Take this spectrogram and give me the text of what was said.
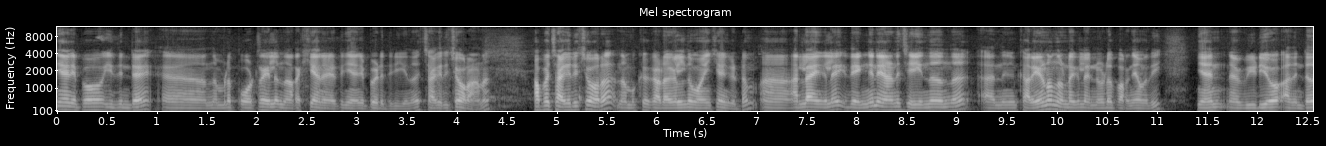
ഞാനിപ്പോൾ ഇതിന്റെ നമ്മുടെ പോട്ടറയിൽ നിറയ്ക്കാനായിട്ട് ഞാനിപ്പോൾ എടുത്തിരിക്കുന്നത് ചകിരിച്ചോറാണ്. അപ്പോൾ ചകിരിച്ചോറ് നമുക്ക് കടകളിൽ നിന്ന് വാങ്ങിക്കാൻ കിട്ടും. അല്ലെങ്കിൽ ഇതെങ്ങനെയാണ് ചെയ്യുന്നതെന്ന് നിങ്ങൾക്ക് അറിയണമെന്നുണ്ടെങ്കിൽ എന്നോട് പറഞ്ഞാൽ മതി. ഞാൻ വീഡിയോ അതിന്റെ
